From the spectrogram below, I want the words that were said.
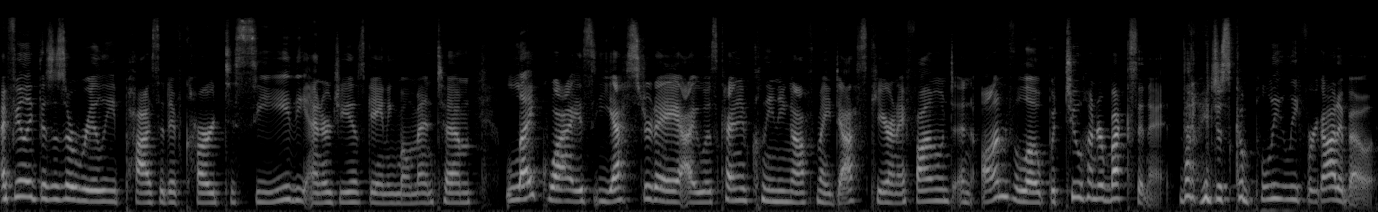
I feel like this is a really positive card to see. The energy is gaining momentum. Likewise, yesterday I was kind of cleaning off my desk here and I found an envelope with 200 bucks in it that I just completely forgot about.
